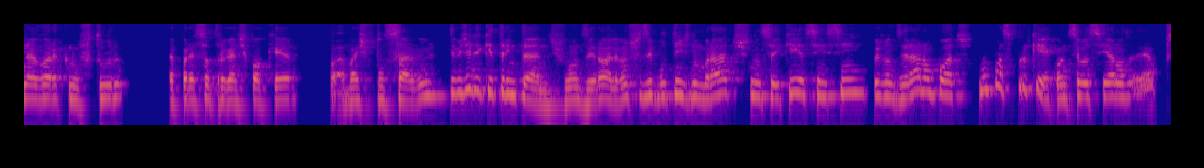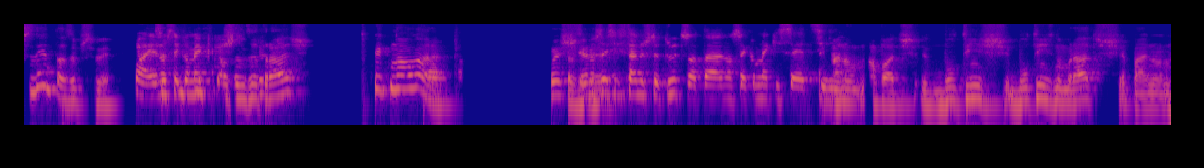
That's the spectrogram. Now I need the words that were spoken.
agora que no futuro aparece outro gajo qualquer, vai expulsar. Imagina daqui a 30 anos, vão dizer: Olha, vamos fazer boletins numerados, não sei o quê, assim, assim. Depois vão dizer: Ah, não podes. Não posso porquê? Aconteceu assim, é o precedente, estás a perceber? Pá, eu não sei como é que. anos atrás Porquê que não agora? Pois, eu não sei se isso está nos estatutos ou está, não sei como é que isso é decidido. Epá, não, não podes. Boletins, boletins numerados, epá, não.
